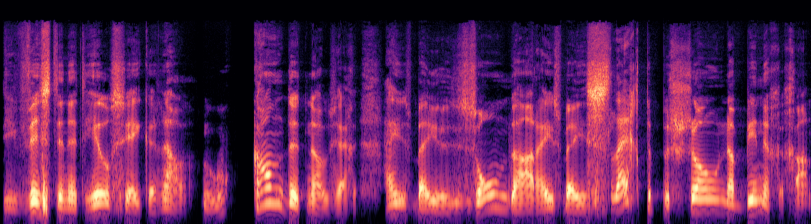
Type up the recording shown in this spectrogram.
die wisten het heel zeker. Nou, hoe kan dit nou zeggen? Hij is bij een zondaar, hij is bij een slechte persoon naar binnen gegaan.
